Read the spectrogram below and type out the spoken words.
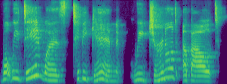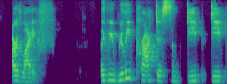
what we did was to begin, we journaled about our life. Like we really practiced some deep, deep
